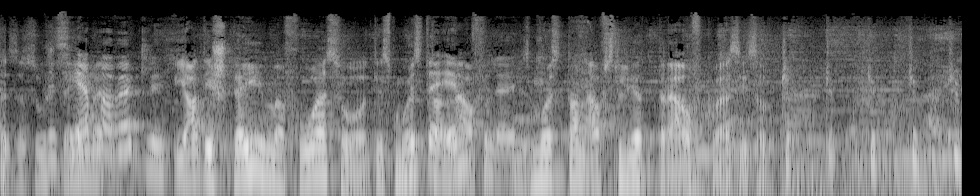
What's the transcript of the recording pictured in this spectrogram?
also so das hört man wirklich? Ja, das stelle ich mir vor so. Das muss, dann auf, das muss dann aufs Lied drauf quasi so. Tschip, tschip, tschip, tschip, tschip,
